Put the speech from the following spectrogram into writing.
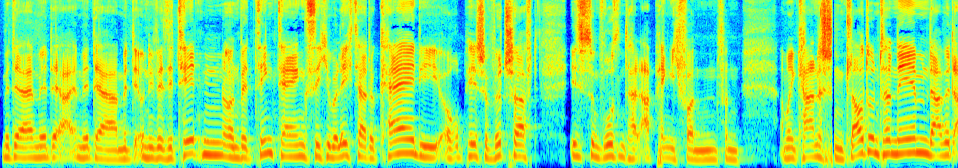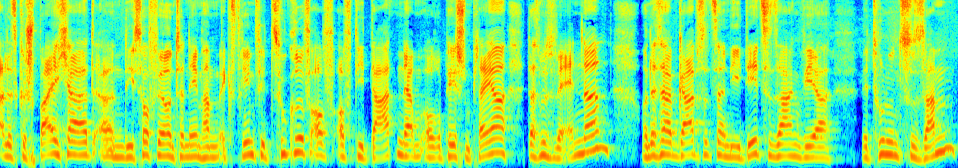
mit der, mit der, mit der, mit den Universitäten und mit Thinktanks sich überlegt hat, okay, die europäische Wirtschaft ist zum großen Teil abhängig von, von amerikanischen Cloud-Unternehmen. Da wird alles gespeichert. Die Softwareunternehmen haben extrem viel Zugriff auf, auf die Daten der europäischen Player. Das müssen wir ändern. Und deshalb gab es sozusagen die Idee zu sagen, wir, wir tun uns zusammen.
